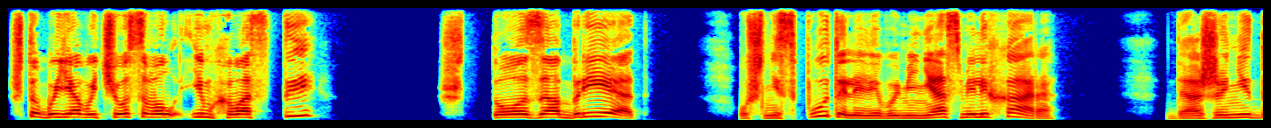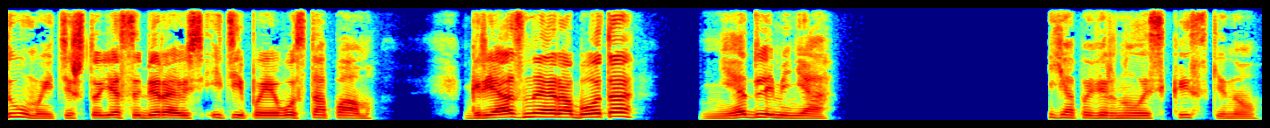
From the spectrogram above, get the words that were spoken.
чтобы я вычесывал им хвосты? Что за бред? Уж не спутали ли вы меня с Мелихара? Даже не думайте, что я собираюсь идти по его стопам. Грязная работа не для меня. Я повернулась к Искину,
